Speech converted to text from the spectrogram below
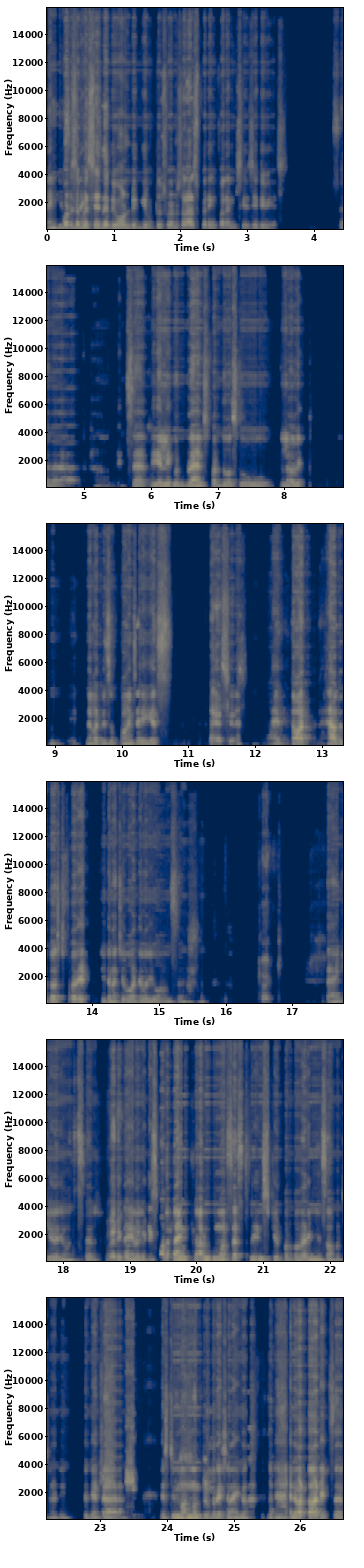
Thank you. What sir. is the Thank you, message that you want to give to students who are aspiring for MCH CTVS? Sir, uh, uh, it's a really good branch for those who love it. It never disappoints, I guess. Yes, yes, I thought have the best for it. You can achieve whatever you want, sir. correct. Thank you very much, sir. Very I good. Very just want to thank Arun Kumar sir, Speed Institute for providing this opportunity to get a just in one month preparation. I go. I never thought it, sir.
